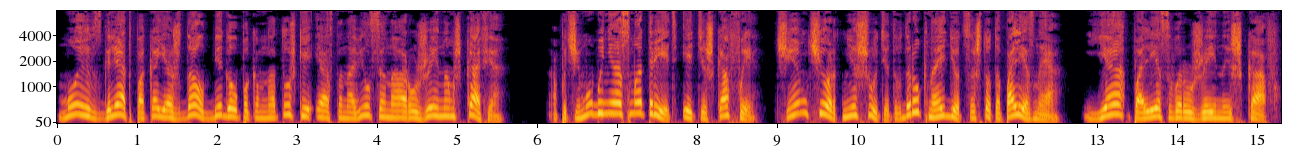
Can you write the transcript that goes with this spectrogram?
Мой взгляд, пока я ждал, бегал по комнатушке и остановился на оружейном шкафе. А почему бы не осмотреть эти шкафы? Чем черт не шутит, вдруг найдется что-то полезное. Я полез в оружейный шкаф.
